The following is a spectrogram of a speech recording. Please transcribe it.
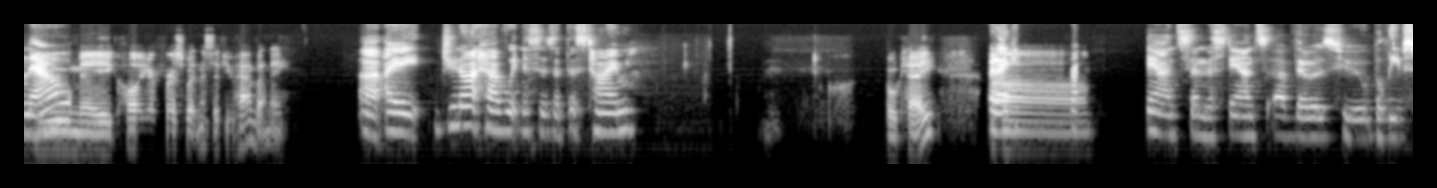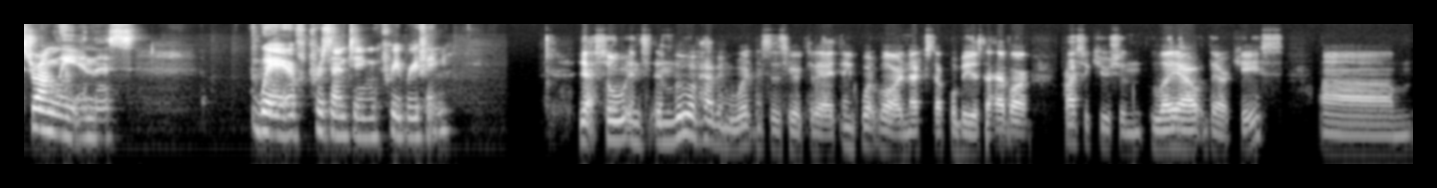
Now, you may call your first witness if you have any. Uh, I do not have witnesses at this time, Okay. but I can Um, stance and the stance of those who believe strongly in this way of presenting pre-briefing. Yeah, so in, in lieu of having witnesses here today, I think what will our next step will be is to have our prosecution lay out their case. Um,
